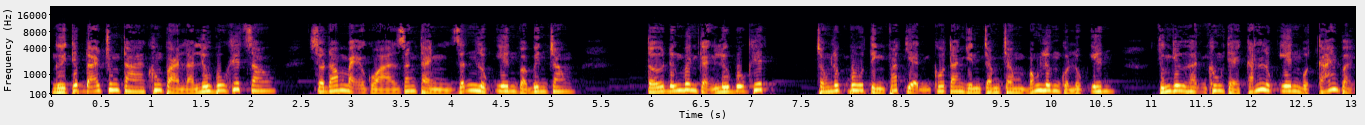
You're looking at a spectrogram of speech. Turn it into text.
Người tiếp đãi chúng ta không phải là Lưu Vũ Khiết sao? Sau đó mẹ của Giang Thành dẫn Lục Yên vào bên trong. Tớ đứng bên cạnh Lưu Vũ Khiết. Trong lúc vô tình phát hiện cô ta nhìn chăm chằm bóng lưng của Lục Yên, Giống như hận không thể cắn Lục Yên một cái vậy.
